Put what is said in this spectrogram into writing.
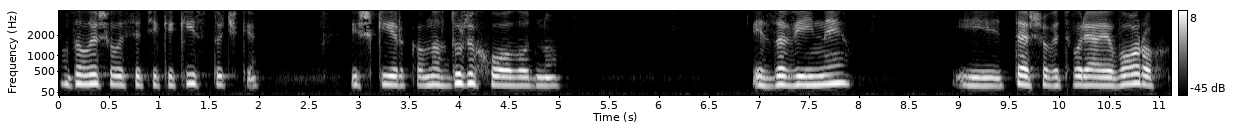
Залишилися тільки кісточки і шкірка. У нас дуже холодно. Із-за війни і те, що витворяє ворог,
